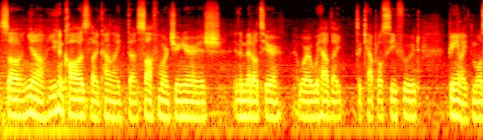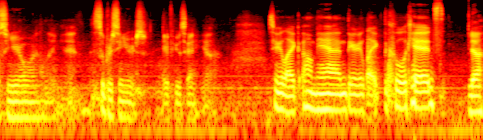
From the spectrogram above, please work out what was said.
So you know, you can call us like kind of like the sophomore, junior-ish in the middle tier, where we have like the capital seafood, being like the most senior one, like and super seniors, if you say, yeah, So you're like, oh man, they're like the cool kids. yeah.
